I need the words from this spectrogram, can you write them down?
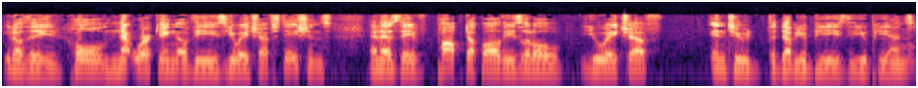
you know the whole networking of these UHF stations, and as they've popped up all these little UHF into the WBs, the UPNs,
